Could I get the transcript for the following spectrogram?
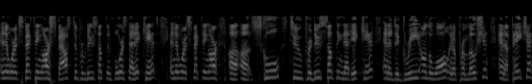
And then we're expecting our spouse to produce something for us that it can't. And then we're expecting our uh, uh, school to produce something that it can't. And a degree on the wall, and a promotion, and a paycheck.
